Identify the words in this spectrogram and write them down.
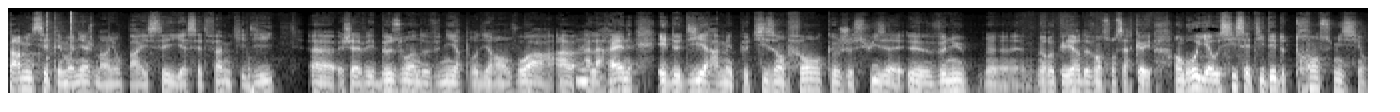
Parmi ces témoignages, Marion Parissé, il y a cette femme qui dit euh, j'avais besoin de venir pour dire au revoir à, la reine et de dire à mes petits-enfants que je suis euh, venu euh, me recueillir devant son cercueil. En gros, il y a aussi cette idée de transmission.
